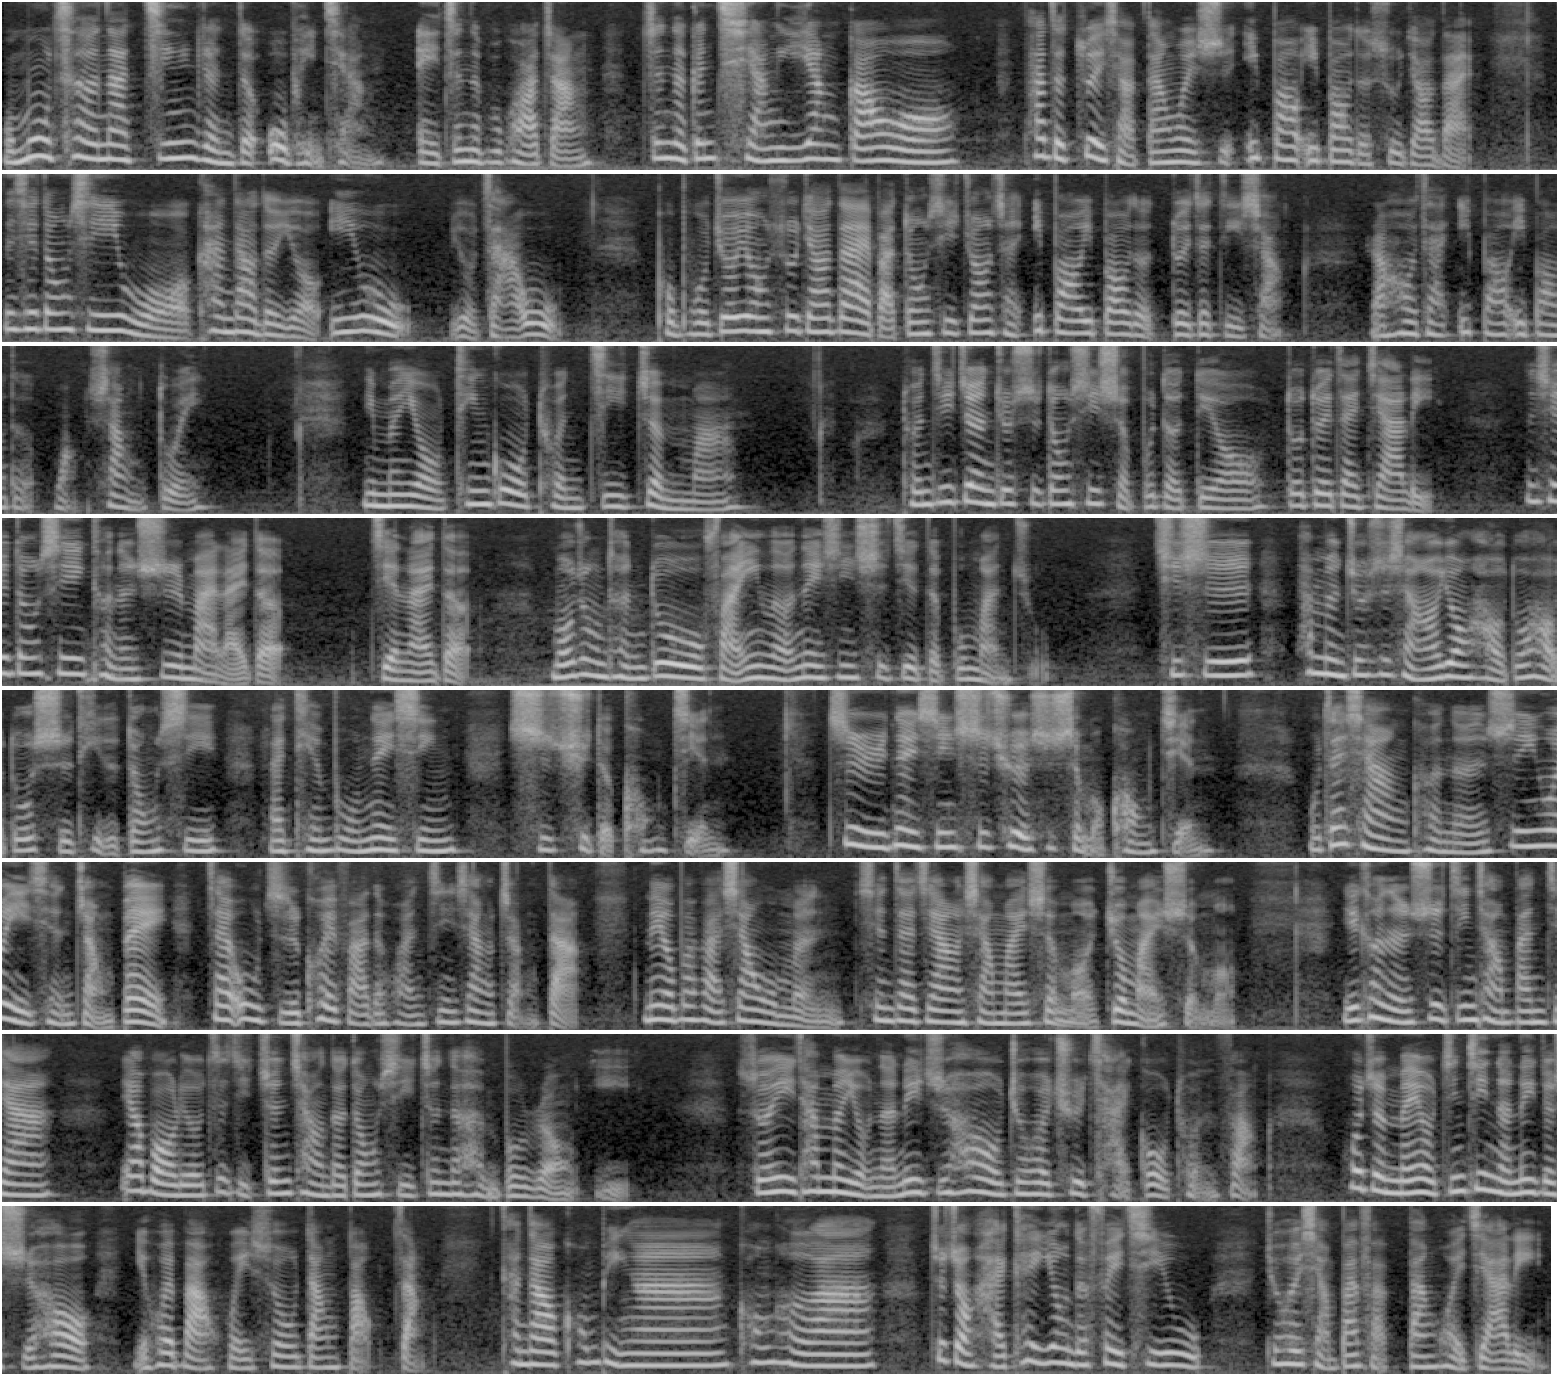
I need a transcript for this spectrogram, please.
我目测那惊人的物品墙，诶，真的不夸张，真的跟墙一样高哦。它的最小单位是一包一包的塑胶袋，那些东西我看到的有衣物。有杂物，婆婆就用塑胶袋把东西装成一包一包的堆在地上，然后再一包一包的往上堆。你们有听过囤积症吗？囤积症就是东西舍不得丢，都堆在家里。那些东西可能是买来的、捡来的，某种程度反映了内心世界的不满足。其实他们就是想要用好多好多实体的东西来填补内心失去的空间。至于内心失去的是什么空间，我在想，可能是因为以前长辈在物质匮乏的环境下长大，没有办法像我们现在这样想买什么就买什么。也可能是经常搬家，要保留自己珍藏的东西真的很不容易。所以他们有能力之后，就会去采购囤放；或者没有经济能力的时候，也会把回收当宝藏。看到空瓶啊、空盒啊这种还可以用的废弃物，就会想办法搬回家里。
